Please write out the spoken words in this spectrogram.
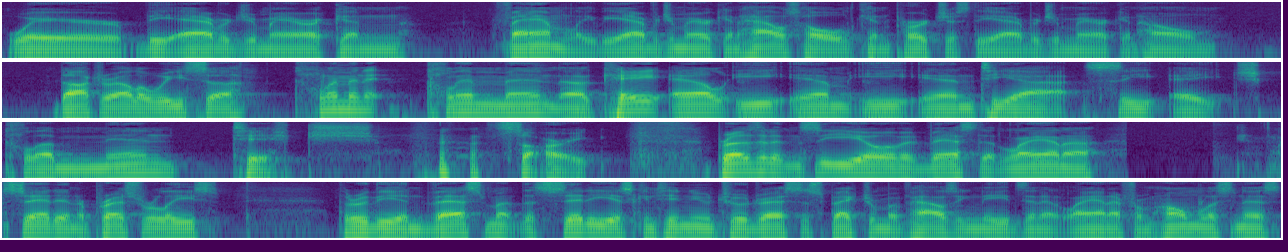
where the average American family, the average American household, can purchase the average American home? Dr. Eloisa Clement, Clement, uh, K L E M E N T I C H, Klementich. Sorry. President and CEO of Invest Atlanta said in a press release through the investment, the city is continuing to address the spectrum of housing needs in Atlanta from homelessness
